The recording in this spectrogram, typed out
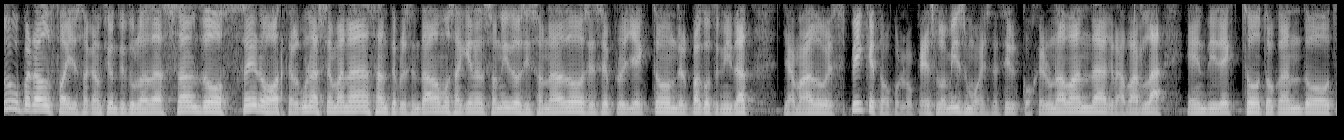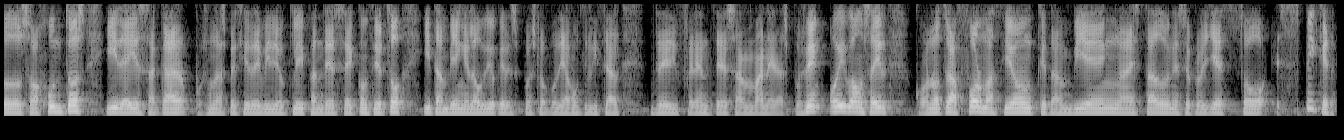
Super Alfa y esa canción titulada Saldo Cero. Hace algunas semanas ante presentábamos aquí en el Sonidos y Sonados ese proyecto del Paco Trinidad llamado Speak It, o lo que es lo mismo, es decir, coger una banda, grabarla en directo, tocando todos juntos y de ahí sacar pues una especie de videoclip de ese concierto y también el audio que después lo podían utilizar de diferentes maneras. Pues bien, hoy vamos a ir con otra formación que también ha estado en ese proyecto Speaker.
